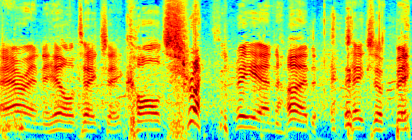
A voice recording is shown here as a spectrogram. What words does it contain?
Aaron Hill takes a called strike three, and Hud takes a big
